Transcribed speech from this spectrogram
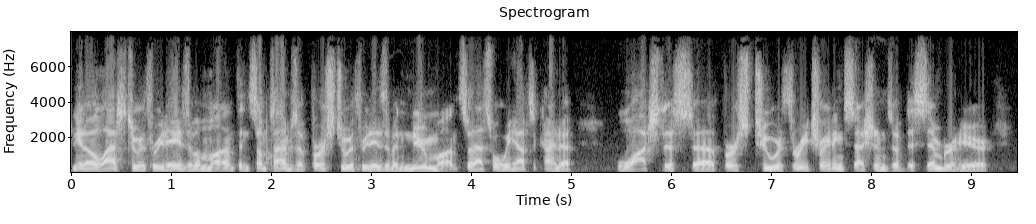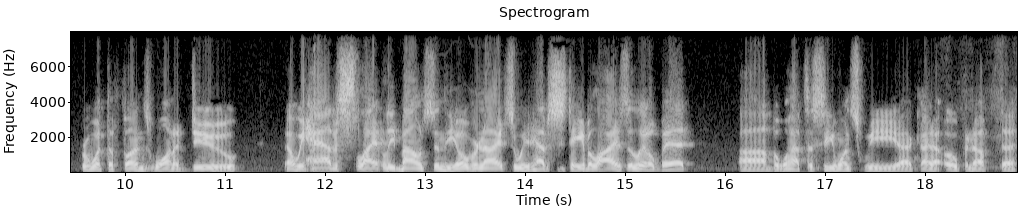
you know last two or three days of a month, and sometimes the first two or three days of a new month. So that's when we have to kind of watch this uh, first two or three trading sessions of December here for what the funds want to do. Now we have slightly bounced in the overnight, so we have stabilized a little bit, uh, but we'll have to see once we uh, kind of open up the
